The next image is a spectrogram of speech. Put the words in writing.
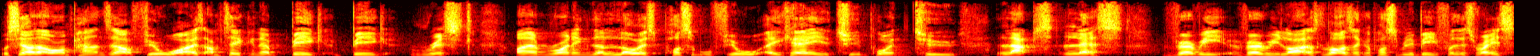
we'll see how that one pans out. Fuel wise, I'm taking a big, big risk. I am running the lowest possible fuel, aka 2.2 laps less. Very, very light, as light as I could possibly be for this race.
